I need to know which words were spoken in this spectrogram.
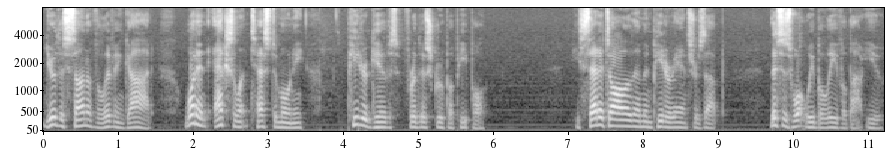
you're the Son of the living God. What an excellent testimony Peter gives for this group of people. He said it to all of them, and Peter answers up. This is what we believe about you.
